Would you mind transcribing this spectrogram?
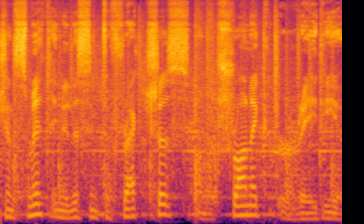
Christian Smith, and you're listening to Fractures on Tronic Radio.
